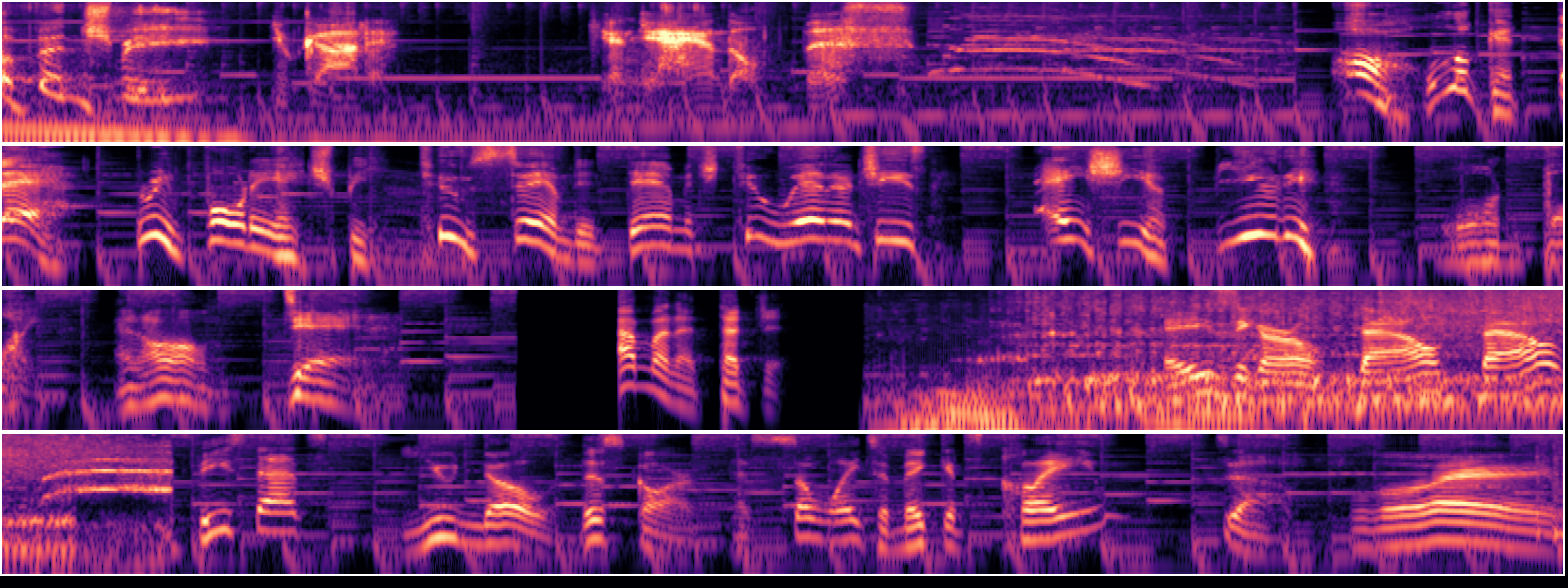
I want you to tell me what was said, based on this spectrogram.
Avenge me! You got it. Can you handle this? Oh, look at that! 340 HP, 270 damage, 2 energies. Ain't she a beauty? One bite, and I'm dead. I'm gonna touch it. Easy, girl. Down, down. These stats, you know this card has some way to make its claim to flame.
